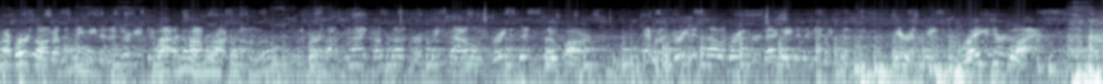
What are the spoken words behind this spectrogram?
Our first song of this evening is a tribute to modern pop what rock songs. The first song tonight comes to us from Pink's album Greatest Hits So Far. And was great to celebrate her decade in the music business. Here is Pink's Raise Your Glass.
